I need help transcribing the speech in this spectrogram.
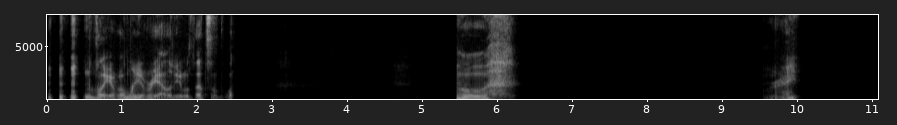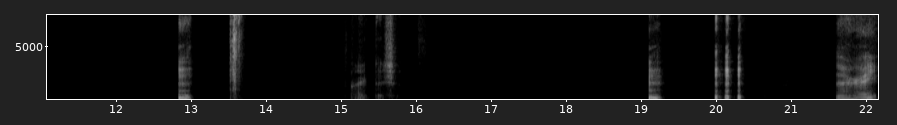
like if only in reality was that simple. Ooh. Right. Hmm. Side dishes. All right.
